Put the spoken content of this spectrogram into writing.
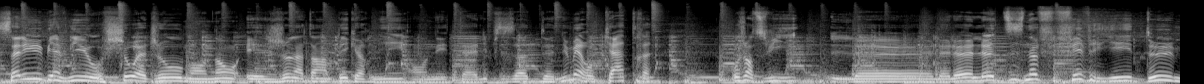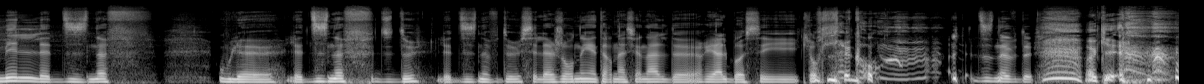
Salut, bienvenue au Show à Joe. Mon nom est Jonathan Bécormier. On est à l'épisode numéro 4. Aujourd'hui, le, le, le, le 19 février 2019 ou le, le 19 du 2, le 19-2, c'est la journée internationale de Réal Bossé et Claude Legault. le 19-2. OK.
